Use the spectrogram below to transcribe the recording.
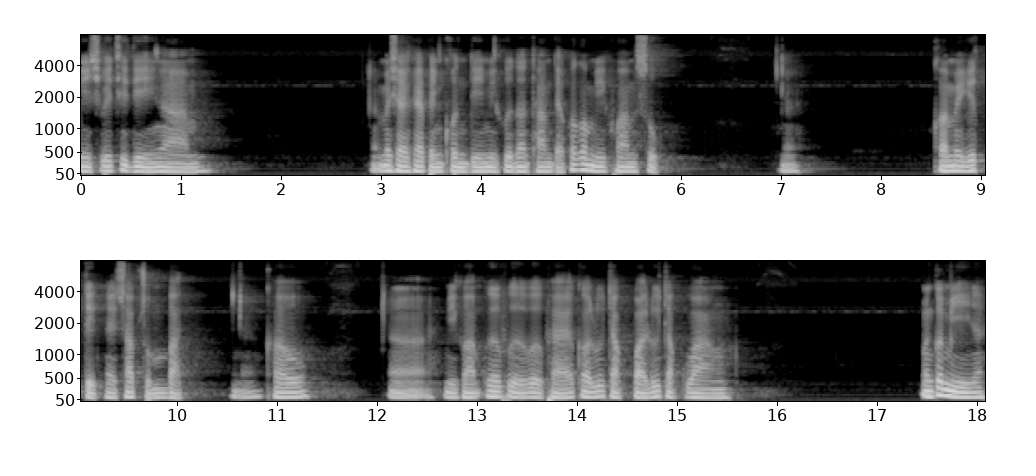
มีชีวิตที่ดีงาม ไม่ใช่แค่เป็นคนดีมีคุณธรรม แต่เขาก็มีความสุขนะเขาไม่ยึดติดในทรัพย์สมบัตินะเขามีความเอื้อเฟื้อเผื่อแผ่ก็รู้จักปล่อยรู้จักวาง มันก็มีนะ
